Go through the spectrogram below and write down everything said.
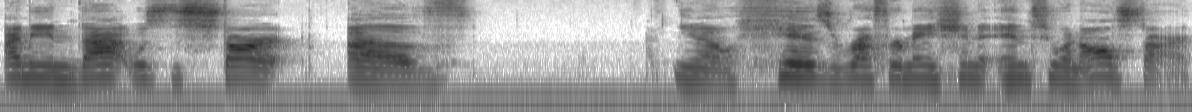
I mean, that was the start of you know, his reformation into an all star.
